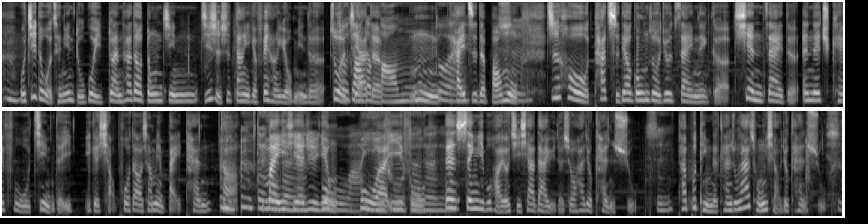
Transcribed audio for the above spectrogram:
嗯，我记得我曾经读过一段，他到东京，即使是当一个非常有名的作家的保姆，嗯，对孩子的保姆之后，他辞掉工作，就在那个现在的 NHK 附近的一。一个小坡道上面摆摊啊，卖一些日用布啊、衣服，但生意不好，尤其下大雨的时候，他就看书。是，他不停的看书，他从小就看书。是，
